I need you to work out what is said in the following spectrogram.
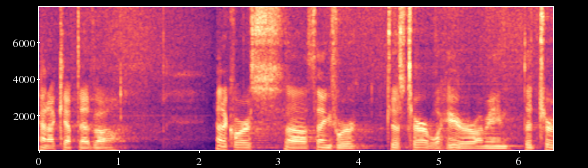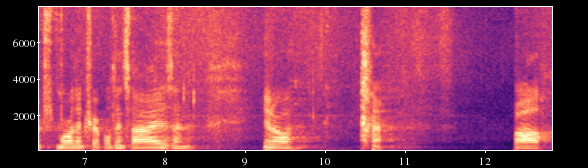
And I kept that vow. And of course, uh, things were just terrible here. I mean, the church more than tripled in size, and, you know, wow,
